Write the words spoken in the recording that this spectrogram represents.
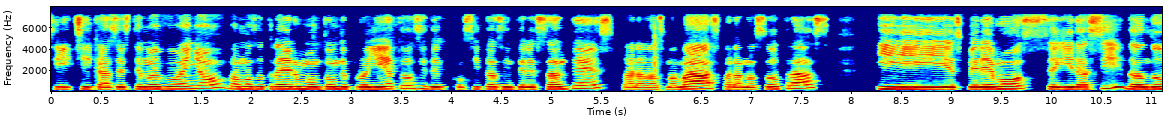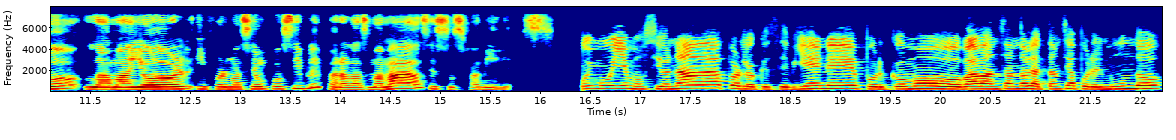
Sí, chicas, este nuevo año vamos a traer un montón de proyectos y de cositas interesantes para las mamás, para nosotras y esperemos seguir así dando la mayor información posible para las mamás y sus familias. Muy, muy emocionada por lo que se viene, por cómo va avanzando lactancia por el mundo.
